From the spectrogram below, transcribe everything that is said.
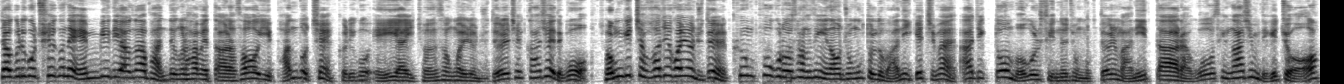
자, 그리고 최근에 엔비디아가 반등을 함에 따라서 이 반도체 그리고 AI 전선 관련주들 체크하셔야 되고 전기차 화재 관련주들 큰 폭으로 상승이 나온 종목들도 많이 있겠지만 아직도 먹을 수 있는 종목들 많이 있다라고 생각하시면 되겠죠.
